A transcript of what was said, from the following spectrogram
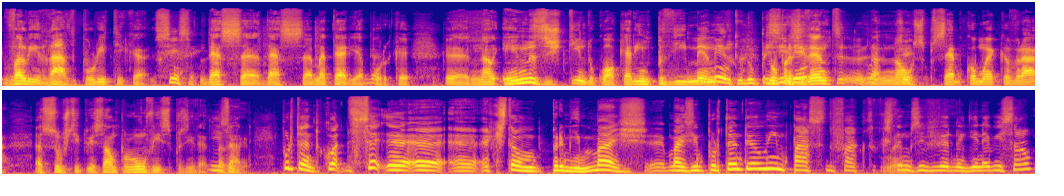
validade política sim, sim. Dessa, dessa matéria, porque uh, não, inexistindo qualquer impedimento do presidente, do presidente não, não se percebe como é que haverá a substituição por um vice-presidente. Exato. Portanto, eh, eh, eh, a questão para mim mais, mais importante é o impasse de facto que estamos a viver na Guiné-Bissau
